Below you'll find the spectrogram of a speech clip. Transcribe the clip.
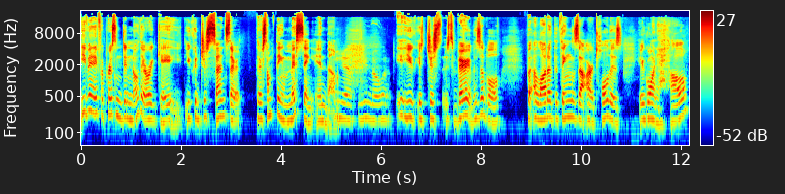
even if a person didn't know they were gay, you, you could just sense there there's something missing in them. Yeah, you know it. You it's just it's very visible. But a lot of the things that are told is you're going to hell.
